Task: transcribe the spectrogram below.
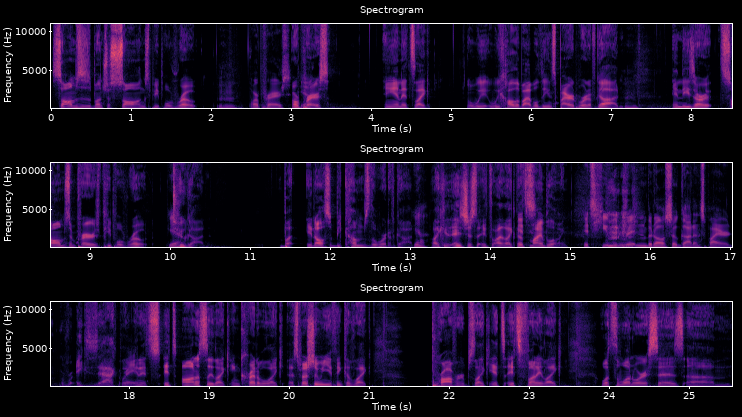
Psalms is a bunch of songs people wrote Mhm. or prayers or yeah. prayers, and it's like we we call the Bible the inspired word of God, and these are psalms and prayers people wrote Mm-hmm. Yeah. to God, but it also becomes the word of God. Yeah. like it, it's just it's like, like that's mind blowing. it's human written but also god inspired Exactly. Right. And it's it's honestly like incredible like especially when you think of like proverbs. Like it's it's funny like what's the one where it says um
